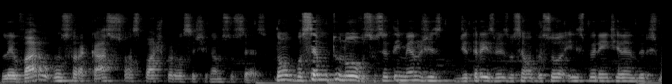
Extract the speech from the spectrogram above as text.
levar alguns fracassos faz parte para você chegar no sucesso. Então você é muito novo, se você tem menos de, de três meses, você é uma pessoa inexperiente dentro deste,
